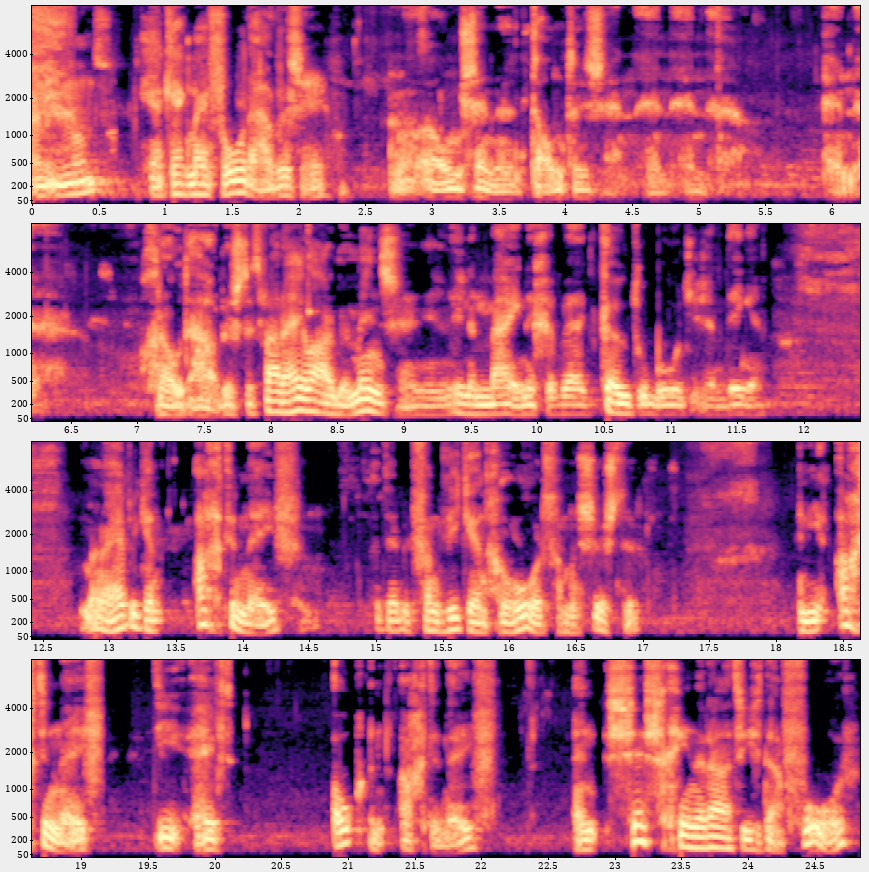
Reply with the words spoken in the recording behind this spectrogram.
aan iemand? Ja, kijk, mijn voorouders, hè. Ooms en eh, tantes en, en, en, eh, en eh, grootouders. Dat waren heel arme mensen. In, een mijnen gewerkt, keutelboordjes en dingen. Maar dan heb ik een achterneef. Dat heb ik van het weekend gehoord van mijn zuster. En die achterneef, die heeft ook een achterneef. En zes generaties daarvoor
